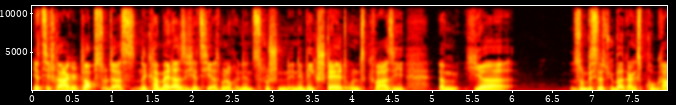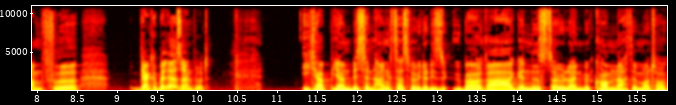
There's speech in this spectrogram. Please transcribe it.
Jetzt die Frage, glaubst du, dass eine Carmella sich jetzt hier erstmal noch in den Zwischen, in den Weg stellt und quasi ähm, hier so ein bisschen das Übergangsprogramm für Bianca Belair sein wird? Ich habe ja ein bisschen Angst, dass wir wieder diese überragende Storyline bekommen nach dem Motto,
